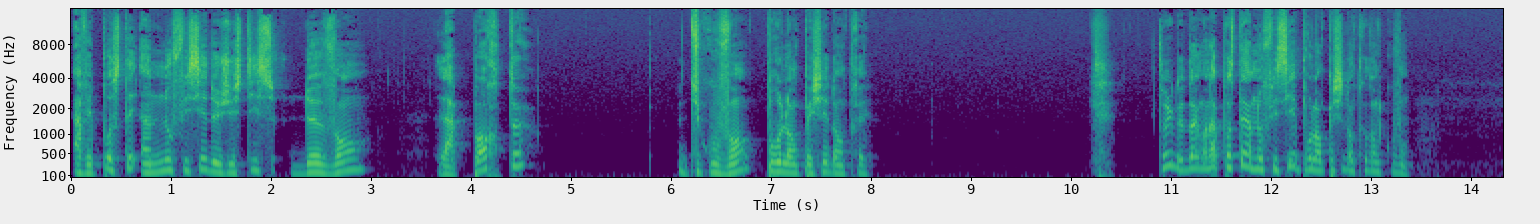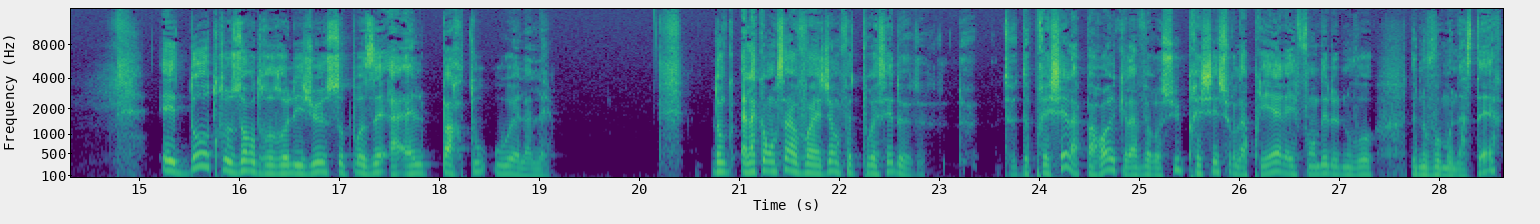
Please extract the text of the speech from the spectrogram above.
avait posté un officier de justice devant la porte du couvent pour l'empêcher d'entrer. Truc de dingue, on a posté un officier pour l'empêcher d'entrer dans le couvent et d'autres ordres religieux s'opposaient à elle partout où elle allait. Donc elle a commencé à voyager en fait pour essayer de, prêcher la parole qu'elle avait reçue, prêcher sur la prière et fonder de nouveaux, de nouveaux monastères.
